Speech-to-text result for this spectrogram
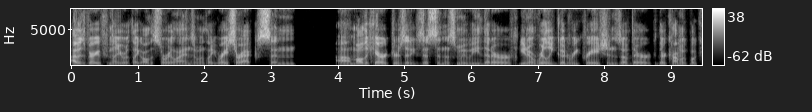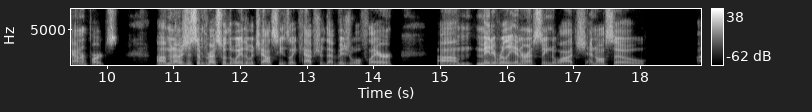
I was very familiar with like all the storylines and with like Racer X and um, all the characters that exist in this movie that are you know really good recreations of their their comic book counterparts. Um, and I was just impressed with the way the Wachowskis like captured that visual flair, um, made it really interesting to watch, and also uh,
